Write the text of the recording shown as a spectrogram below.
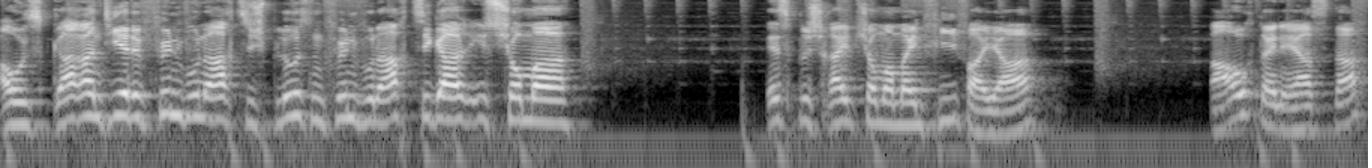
Aus garantierte 85 plus ein 85er ist schon mal... Es beschreibt schon mal mein FIFA-Jahr. War auch dein erster.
